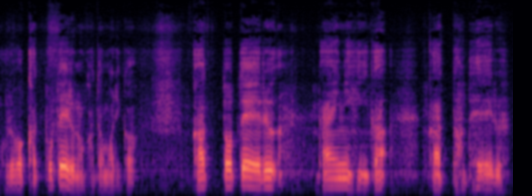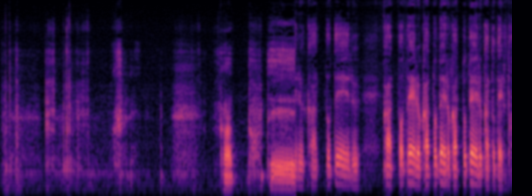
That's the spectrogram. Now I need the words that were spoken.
これはカットテールの塊か？カットテール、第2位がカットテール。カットテール、カットテール、カットテール、カットテール、カットテール、カットテールと。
